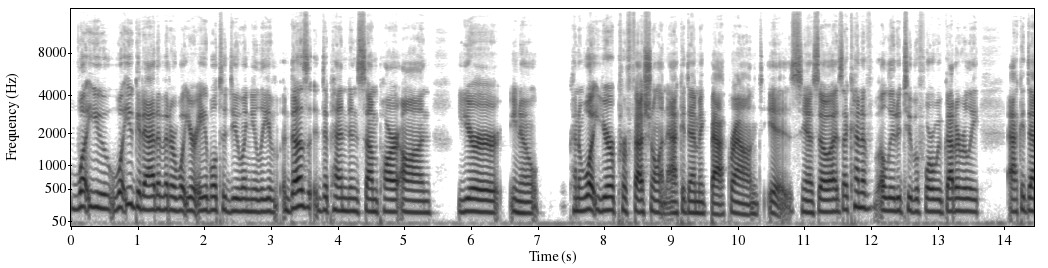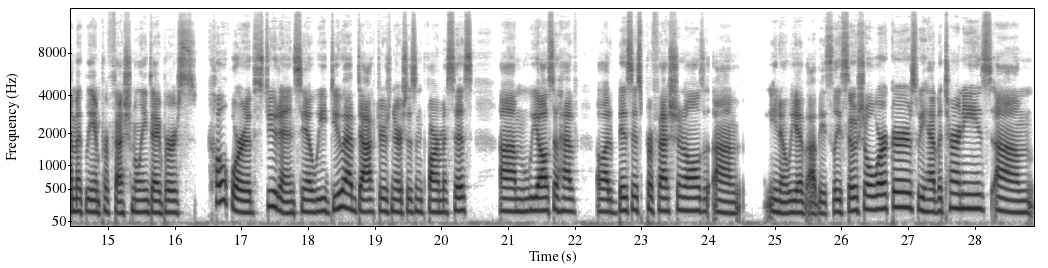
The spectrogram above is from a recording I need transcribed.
what you what you get out of it or what you're able to do when you leave does depend in some part on your you know kind of what your professional and academic background is. You know, so as I kind of alluded to before, we've got a really academically and professionally diverse cohort of students. You know, we do have doctors, nurses, and pharmacists. Um, we also have a lot of business professionals. Um, you know, we have obviously social workers, we have attorneys, um,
